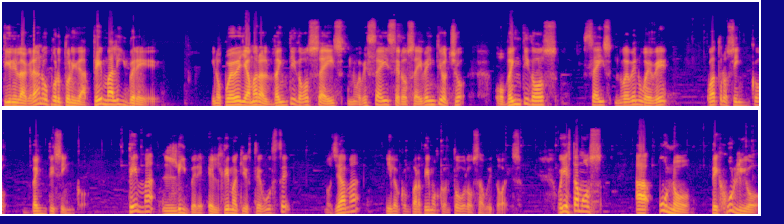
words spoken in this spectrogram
tiene la gran oportunidad, tema libre. Y nos puede llamar al 226960628 o 226994525. Tema libre, el tema que usted guste, nos llama y lo compartimos con todos los auditores. Hoy estamos a 1 de julio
